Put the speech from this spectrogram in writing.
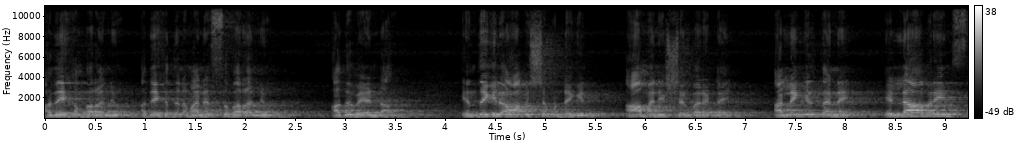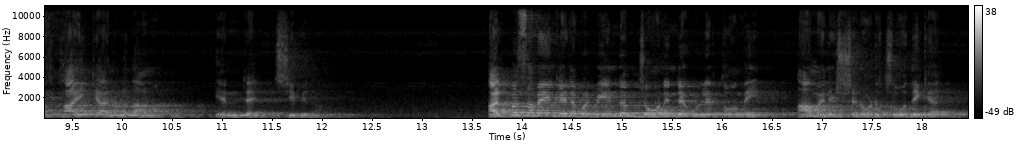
അദ്ദേഹം പറഞ്ഞു അദ്ദേഹത്തിന്റെ മനസ്സ് പറഞ്ഞു അത് വേണ്ട. എന്തെങ്കിലും ആവശ്യമുണ്ടെങ്കിൽ ആ മനുഷ്യൻ വരട്ടെ. അല്ലെങ്കിൽ തന്നെ എല്ലാവരെയും സഹായിക്കാനുള്ളതാണ് എന്റെ ജീവിതം? അല്പസമയം കഴിഞ്ഞപ്പോൾ വീണ്ടും ജോണിന്റെ ഉള്ളിൽ തോന്നി ആ മനുഷ്യനോട് ചോദിക്ക്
